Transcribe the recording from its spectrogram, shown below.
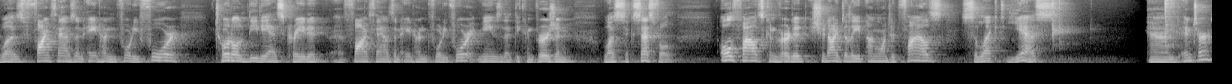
was 5,844. Total DDS created uh, 5,844. It means that the conversion was successful. All files converted. Should I delete unwanted files? select yes and enter.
